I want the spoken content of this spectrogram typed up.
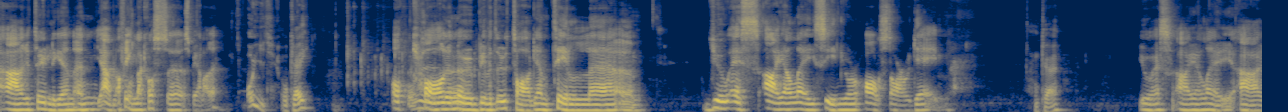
Är tydligen en jävla fin lacrosse-spelare. Oj, okej. Och har nu blivit uttagen till eh, US ILA Senior All-Star Game. Okej. US ILA är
